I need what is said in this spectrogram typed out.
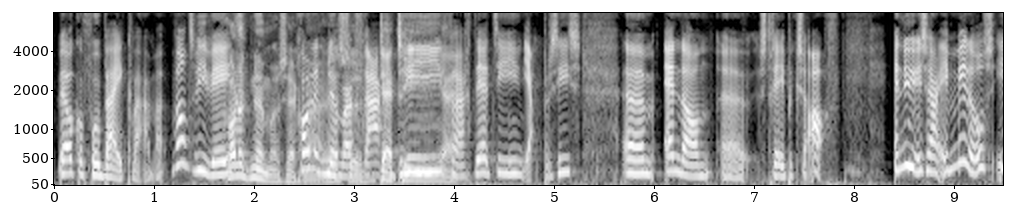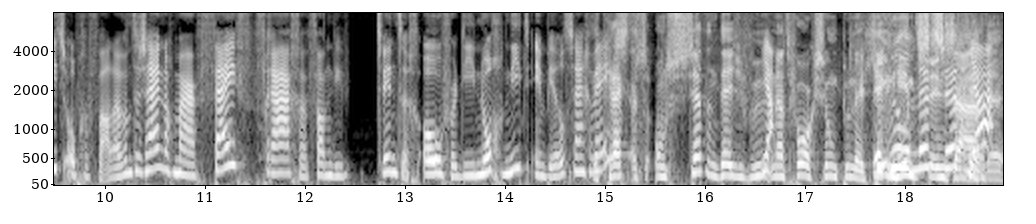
welke voorbij kwamen. Want wie weet... Gewoon het nummer, zeg Gewoon maar. het nummer. Dus, eh, vraag 13, 3, ja, vraag 13. Ja, precies. Ehm, en dan streep ik ze af. En nu is daar inmiddels iets opgevallen. Want er zijn nog maar vijf vragen van die 20 over die nog niet in beeld zijn Ik geweest. krijg een ontzettend déjà vu Ja. naar het vorige seizoen toen er geen hints in zaten.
